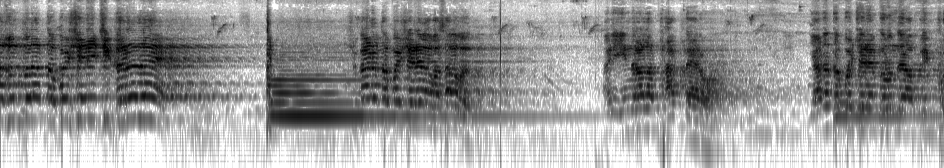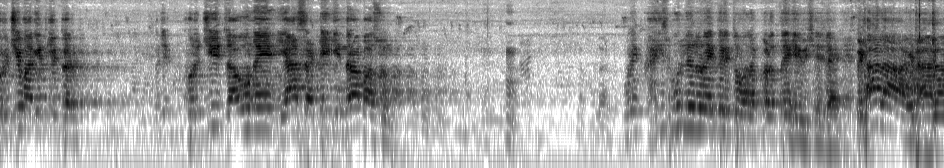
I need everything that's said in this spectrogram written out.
अजून तुला तपश्चर्याची गरज आहे. शुकानं तपश्चर्याला बसावं. आणि इंद्राला थाक तयार व्हावा. यानं तपश्चर्या करून जर आपली खुर्ची मागितली तर म्हणजे खुर्ची जाऊ नये यासाठी इंद्रापासून पुढे काहीच बोललेलो नाही तरी तुम्हाला कळत नाही हे विशेष आहे. विठाला विठाला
